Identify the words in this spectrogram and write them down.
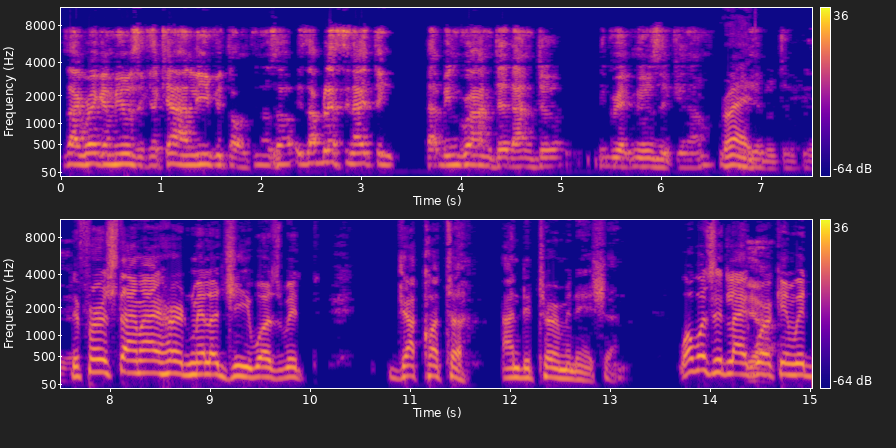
It's like reggae music, you can't leave it out. You know, so it's a blessing I think that been granted and the great music, you know. Right. The first time I heard Mello G was with Jakota and Determination. What was it like yeah. working with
